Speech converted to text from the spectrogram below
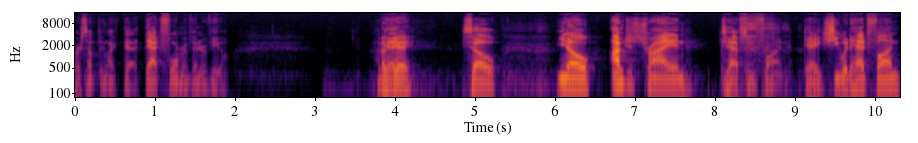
or something like that. That form of interview. Okay. So, you know, I'm just trying to have some fun. Okay. She would have had fun.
